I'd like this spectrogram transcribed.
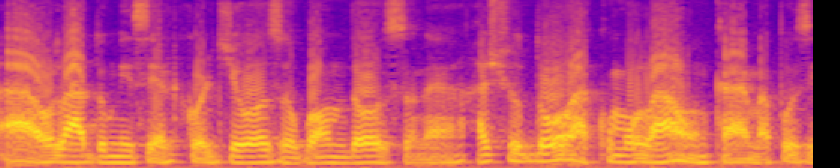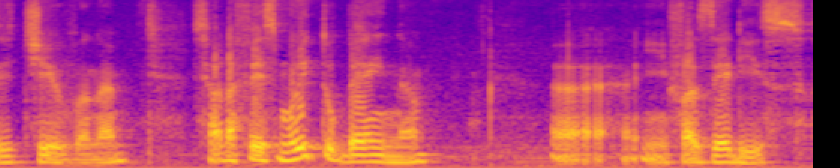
ao lado misericordioso, bondoso, né? Ajudou a acumular um karma positivo, né? A senhora fez muito bem, né? Uh, em fazer isso.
